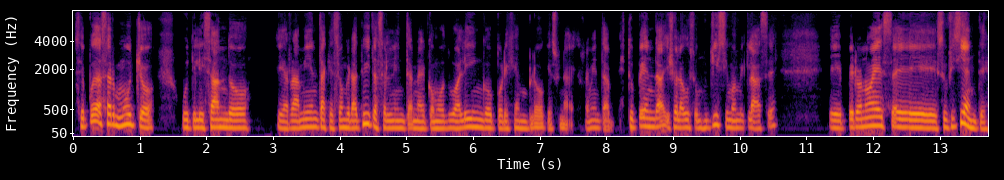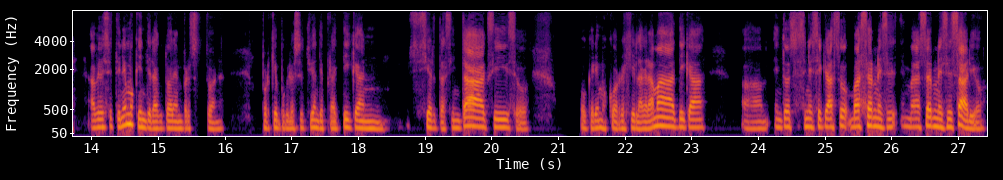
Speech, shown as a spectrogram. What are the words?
Se puede hacer mucho utilizando herramientas que son gratuitas en el Internet, como Duolingo, por ejemplo, que es una herramienta estupenda y yo la uso muchísimo en mi clase, eh, pero no es eh, suficiente. A veces tenemos que interactuar en persona. ¿Por qué? Porque los estudiantes practican cierta sintaxis o, o queremos corregir la gramática. Ah, entonces, en ese caso, va a, ser va a ser necesario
